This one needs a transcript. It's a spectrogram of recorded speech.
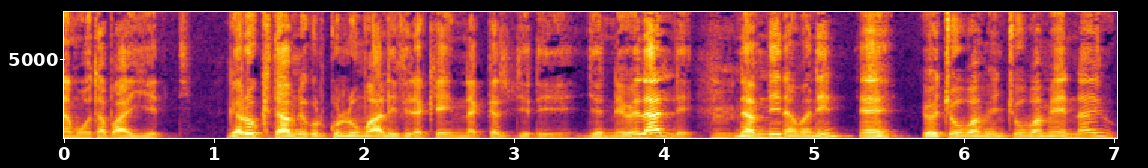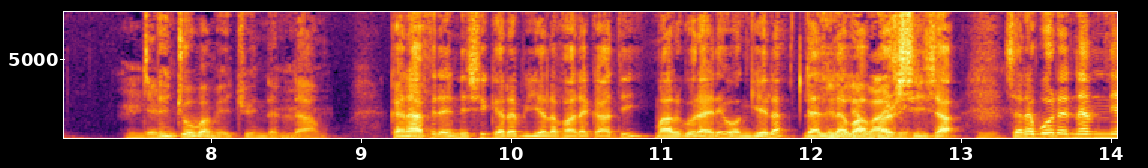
namoota baay'eetti. Garuu kitaabni qulqulluu maaliifidha kan inni akkas jedhee jennee yoo ilaalle namni hin amaniin yoo cuuphame hin cuuphame ennaayyuu hin cuuphame jechuu hin danda'amu. Kanaafidha innis gara biyya lafaa dhaqaatii maal godhaa jedhee wangeela lallabaa barsiisaa. Sana booda namni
